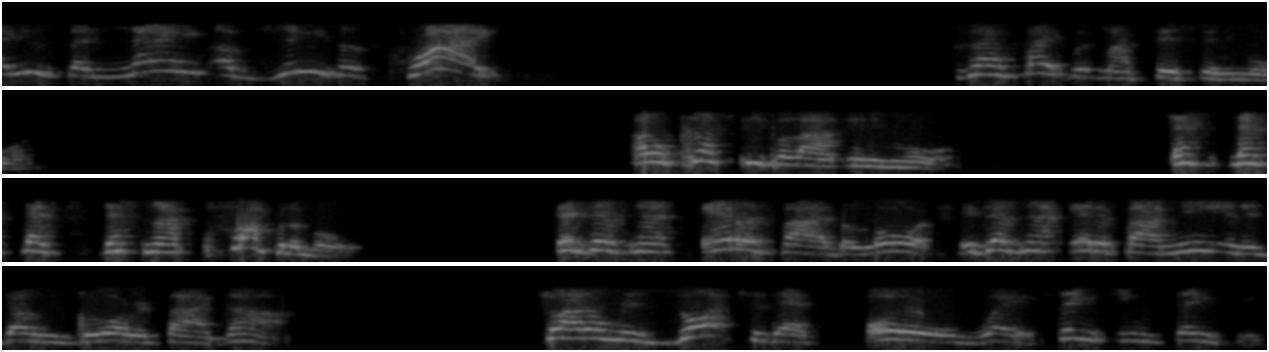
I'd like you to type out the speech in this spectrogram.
I use the name of Jesus Christ. Because I fight with my fists anymore. I don't cuss people out anymore. That's that's that's that's not profitable. That does not edify the Lord. It does not edify me and it doesn't glorify God. So I don't resort to that old way, thinking, thinking.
